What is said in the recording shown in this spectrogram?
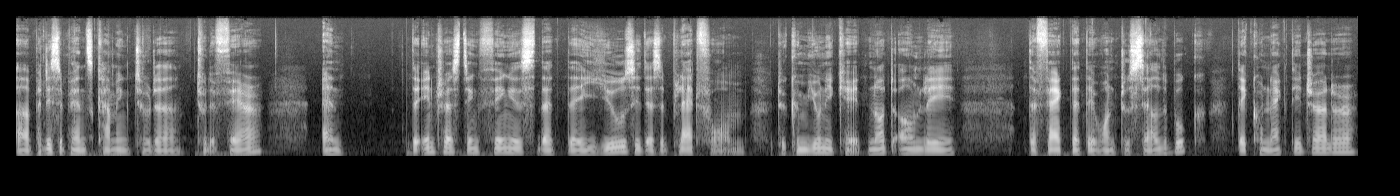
uh, participants coming to the to the fair, and the interesting thing is that they use it as a platform to communicate not only the fact that they want to sell the book, They connect each other.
